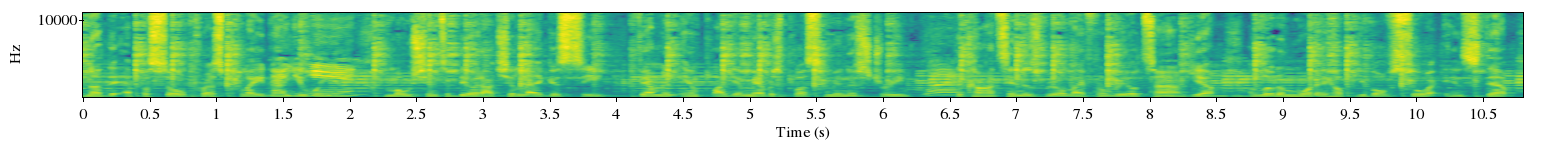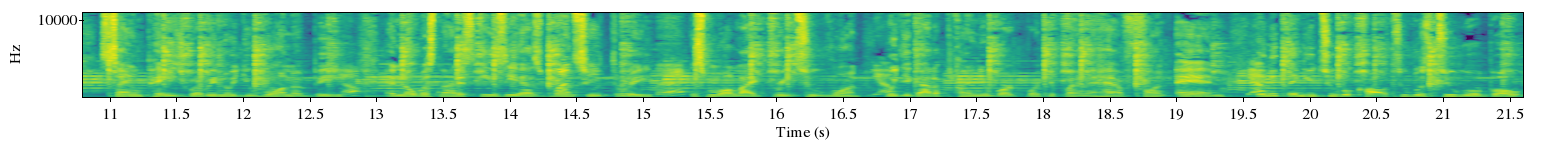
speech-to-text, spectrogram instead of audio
Another episode, press play, now you, in. Motion to build out your legacy. Family, employer, marriage plus ministry. What? The content is real life in real time. Yep. Mm-hmm. A little more to help you both soar in step. Same page where we know you wanna be. Yep. And no, it's not as easy as one, one two, three. three. It's more like three, two, one. Yep. Where you gotta plan your work, work your plan, and have fun. And yep. anything you two will call to is doable.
